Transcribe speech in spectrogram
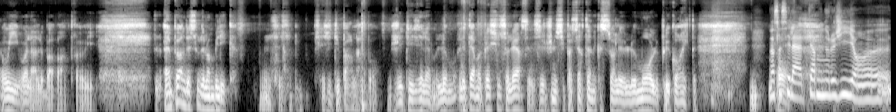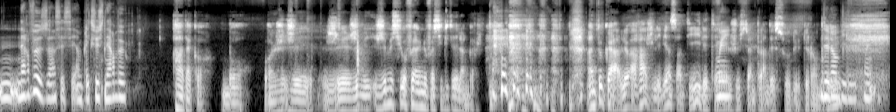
oui, voilà, le bas ventre, oui. Un peu en dessous de l'ombilique. Si tu parles là, bon, j'ai utilisé le, le, terme plexus solaire, je ne suis pas certaine que ce soit le, mot le plus correct. Non, ça c'est la terminologie euh, nerveuse, hein, c'est un plexus nerveux. Ah d'accord, bon. Je me suis offert une facilité de langage. en tout cas, le hara, je l'ai bien senti, il était juste un peu en dessous de, de l'ombilic. oui.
